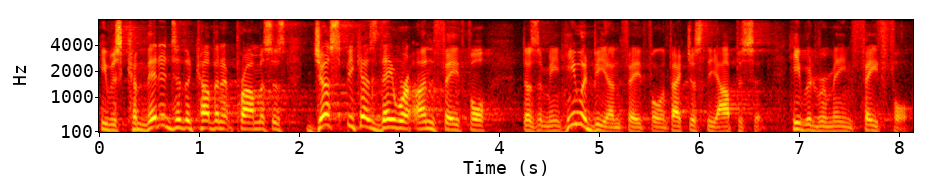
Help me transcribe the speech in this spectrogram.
He was committed to the covenant promises. Just because they were unfaithful doesn't mean he would be unfaithful. In fact, just the opposite he would remain faithful.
